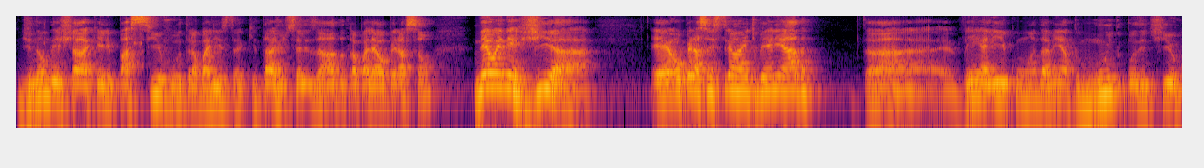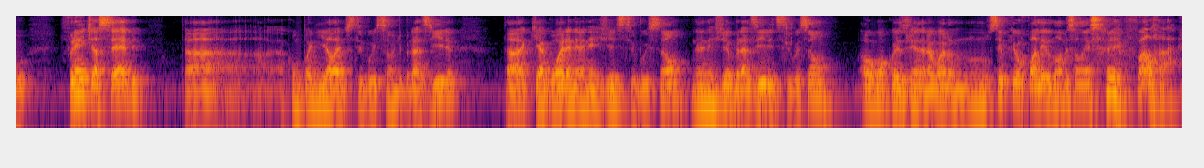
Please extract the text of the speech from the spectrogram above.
de não deixar aquele passivo trabalhista que está judicializado atrapalhar a operação. Neoenergia é, operação extremamente bem alinhada, tá? vem ali com um andamento muito positivo frente à SEB, tá? a companhia lá de distribuição de Brasília, tá? que agora é Neoenergia Distribuição, Neoenergia Brasília Distribuição, alguma coisa do gênero agora, não sei porque eu falei o nome, só nem sabia falar.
